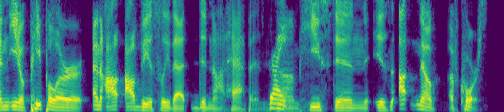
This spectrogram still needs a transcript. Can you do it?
and you know people are and obviously that did not happen right um, houston is uh, no of course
